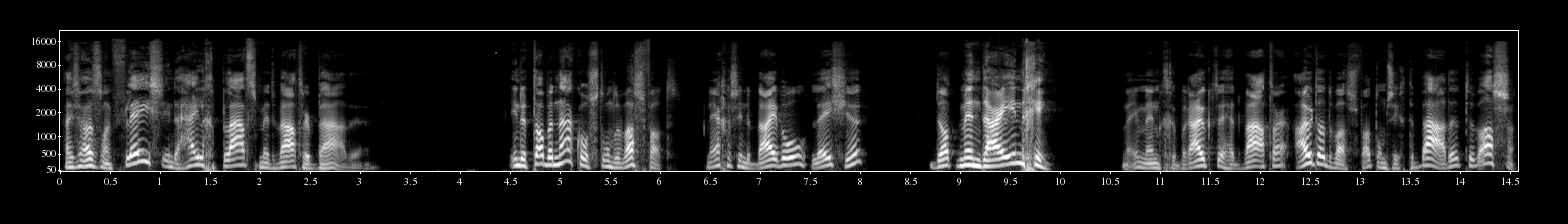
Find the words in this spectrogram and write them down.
Hij zal zijn vlees in de heilige plaats met water baden. In de tabernakel stond een wasvat. Nergens in de Bijbel lees je dat men daarin ging. Nee, men gebruikte het water uit dat wasvat om zich te baden, te wassen.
